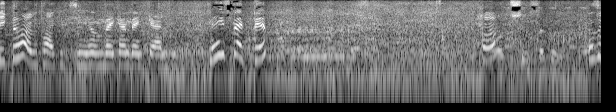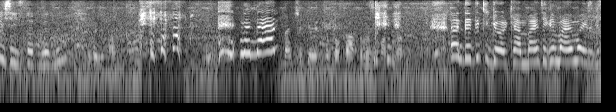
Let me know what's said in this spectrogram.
İlk defa bir takipçim yanımdayken denk geldi. Ne hissettin? Ha? Bir şey hissetmedim. Nasıl bir şey hissetmedin? Bir. Neden? Ben çekerek fotoğrafınızı bakmam. Ha, dedi ki Görkem ben çekerim ben hayır biz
